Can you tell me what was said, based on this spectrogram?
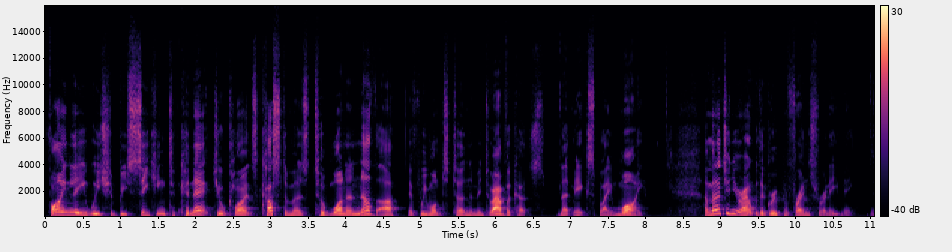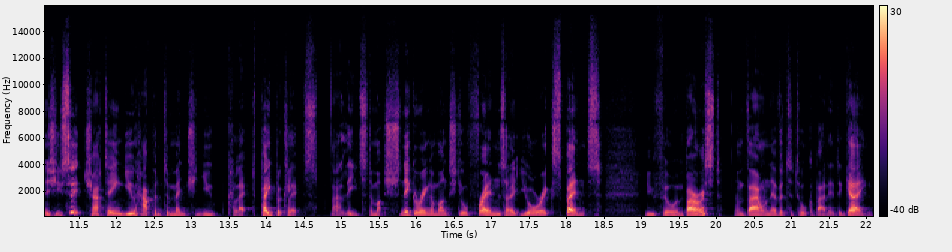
Finally, we should be seeking to connect your client's customers to one another if we want to turn them into advocates. Let me explain why. Imagine you're out with a group of friends for an evening. As you sit chatting, you happen to mention you collect paper clips. That leads to much sniggering amongst your friends at your expense. You feel embarrassed and vow never to talk about it again.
